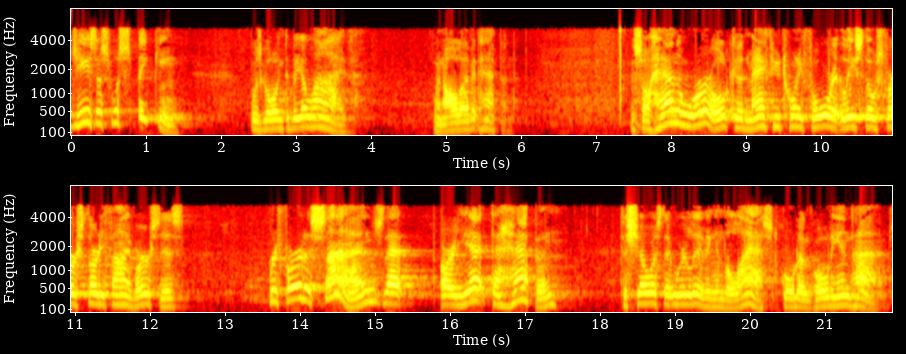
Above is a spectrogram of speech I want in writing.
Jesus was speaking was going to be alive when all of it happened. And so, how in the world could Matthew 24, at least those first 35 verses, refer to signs that are yet to happen to show us that we're living in the last, quote unquote, end times.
